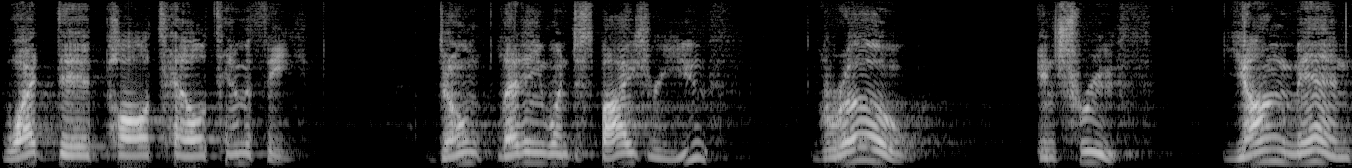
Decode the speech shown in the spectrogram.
What did Paul tell Timothy? Don't let anyone despise your youth. Grow in truth young men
